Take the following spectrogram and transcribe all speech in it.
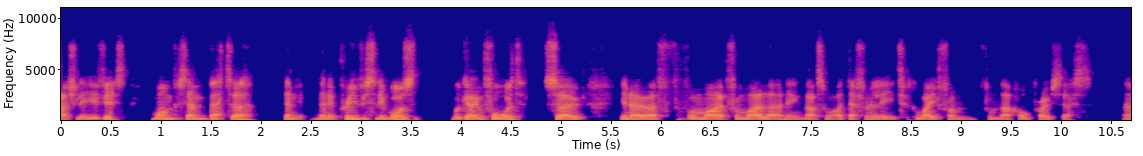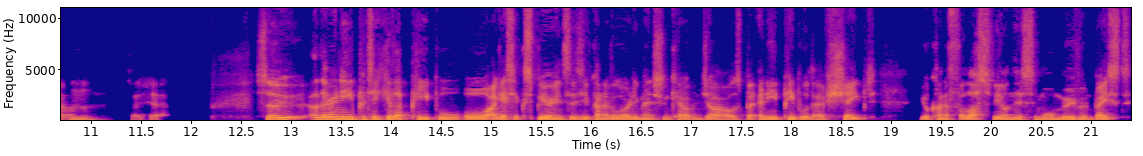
actually if it's one percent better than it, than it previously was, we're going forward. So you know uh, from my from my learning, that's what I definitely took away from from that whole process. Um, mm. So yeah. So, are there any particular people, or I guess experiences? You've kind of already mentioned Kelvin Giles, but any people that have shaped your kind of philosophy on this more movement-based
